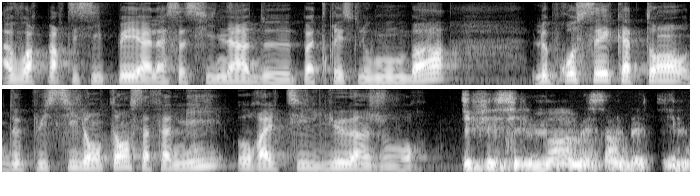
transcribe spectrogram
avoir participé à l'assassinat de Patrice Lumumba. Le procès qu'attend depuis si longtemps sa famille aura-t-il lieu un jour? Difficilement, me semble-t-il.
